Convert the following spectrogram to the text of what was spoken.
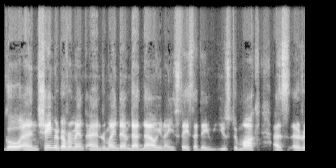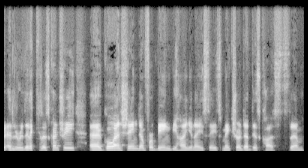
go and shame your government and remind them that now United States that they used to mock as a, a ridiculous country, uh, go and shame them for being behind United States. Make sure that this costs them.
